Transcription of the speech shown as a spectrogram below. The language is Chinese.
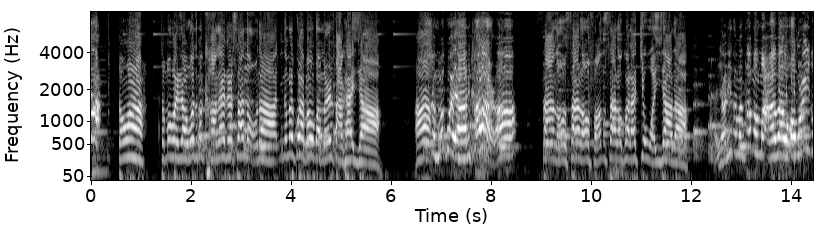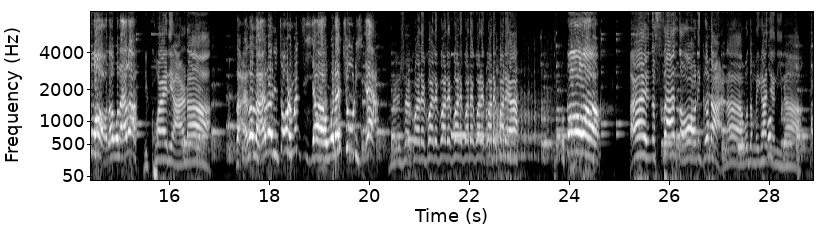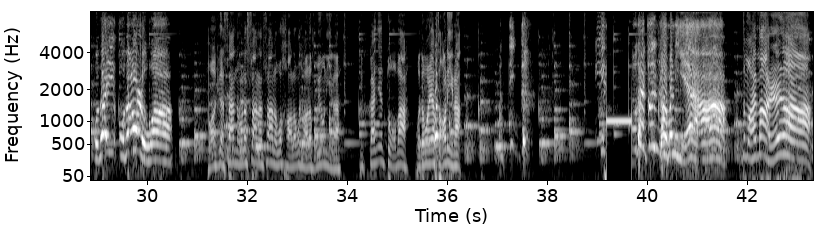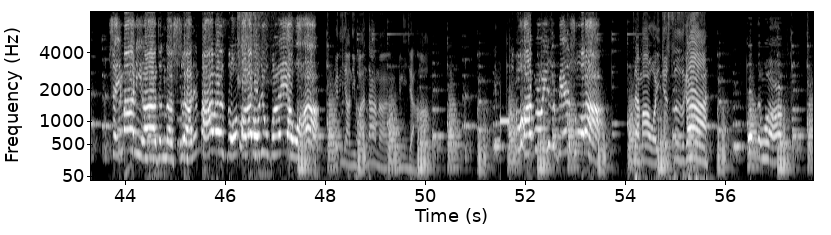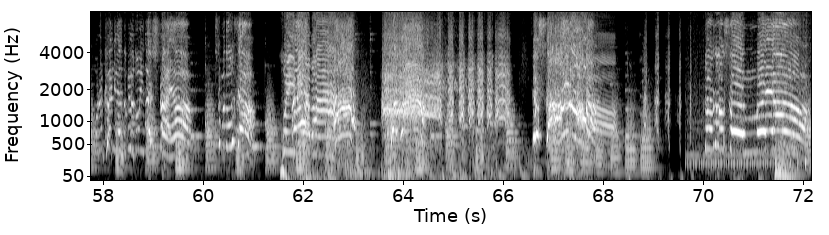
等会儿，怎么回事？我怎么卡在这三楼呢？你能不能过来帮我把门打开一下？啊？什么鬼啊？你卡哪儿了？三楼，三楼，房子三楼，快来救我一下子！哎呀，你怎么这么麻烦？我好不容易躲好的，我来了。你快点儿的！来了来了，你着什么急呀？我来救你。没事，快点快点快点快点快点快点快点快点！我到了。哎，那三楼你搁哪儿呢？我怎么没看见你呢？我在一，我在二楼啊。我搁三楼了，算了算了，我好了我好了，不用你了，你赶紧躲吧，我等会儿要找你了。你不太正常吧你啊？怎么还骂人啊！谁骂你了？真的是，你麻烦死了！我跑来跑去，我不累啊！我，我跟你讲，你完蛋了！我跟你讲啊，这不好还不容易是别人说了？再骂我一句试试看！等会儿，我这坑里面怎么有东西在闪呀？什么东西啊？毁灭！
